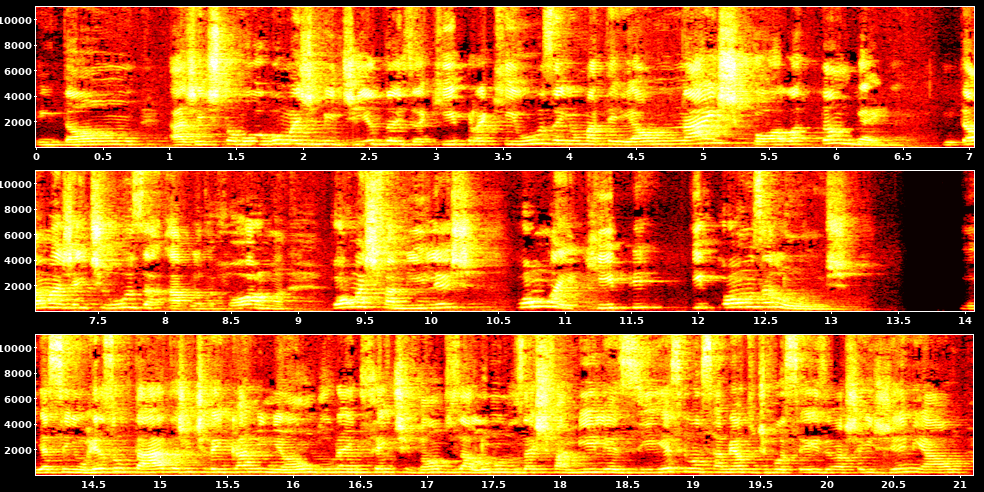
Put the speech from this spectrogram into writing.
Então, a gente tomou algumas medidas aqui para que usem o material na escola também. Então, a gente usa a plataforma com as famílias, com a equipe e com os alunos. E assim, o resultado a gente vem caminhando, né, incentivando os alunos, as famílias, e esse lançamento de vocês eu achei genial,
